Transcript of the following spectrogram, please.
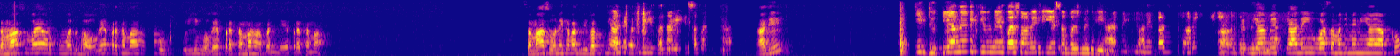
समास हुआ है और कुंवत भाव हो गया प्रथमा पुल्लिंग हो गया प्रथम बन गया प्रथमा। समास होने के बाद विभक्तियाँ हाँ। जी? जी द्वितीय में क्यों नहीं हुआ स्वामी जी ये समझ में नहीं आ रहा हाँ, द्वितीय में क्या नहीं हुआ समझ में नहीं आया आपको?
